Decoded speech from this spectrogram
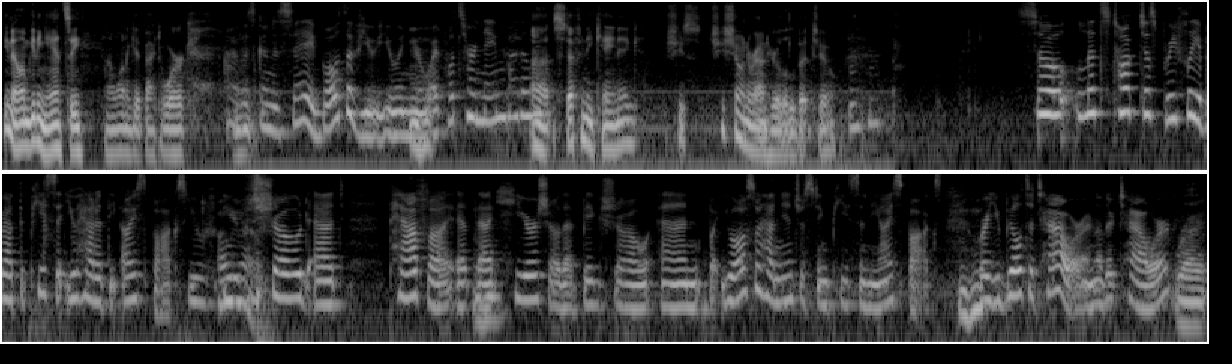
You know, I'm getting antsy. I want to get back to work. I was going to say, both of you, you and your wife. What's her name, by the way? Uh, Stephanie Koenig, she's she's shown around here a little bit too. So let's talk just briefly about the piece that you had at the Icebox. You've Oh, you've yeah. Mm-hmm. showed at PAFA at that here show, that big show, and but you also had an interesting piece in the Icebox Mm-hmm. where you built a tower, another tower, Right.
